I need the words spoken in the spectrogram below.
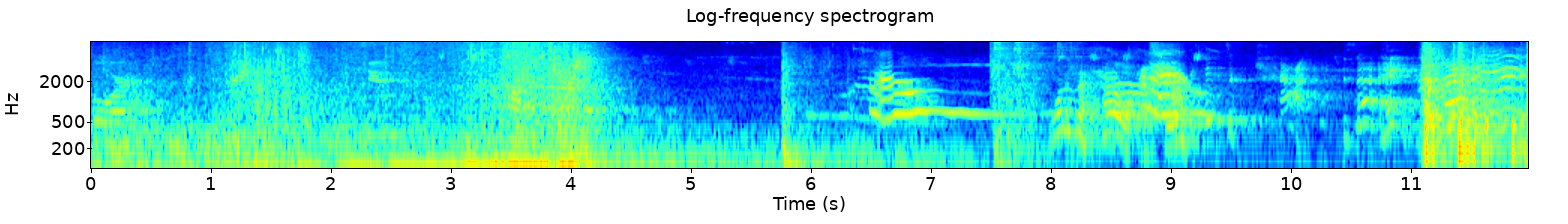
four, three, two, one. What in the hell, I Esther? think it's a cat. Is that. Hey, grab it!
